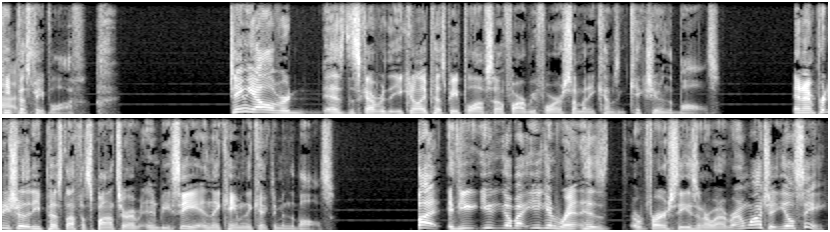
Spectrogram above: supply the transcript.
he pissed people off. Jamie Oliver has discovered that you can only piss people off so far before somebody comes and kicks you in the balls. And I'm pretty sure that he pissed off a sponsor of NBC and they came and they kicked him in the balls. But if you, you go back, you can rent his first season or whatever and watch it, you'll see.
